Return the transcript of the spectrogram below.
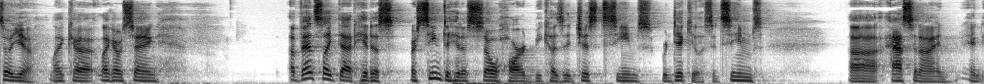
So yeah, like uh, like I was saying, events like that hit us or seem to hit us so hard because it just seems ridiculous. It seems uh, asinine, and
